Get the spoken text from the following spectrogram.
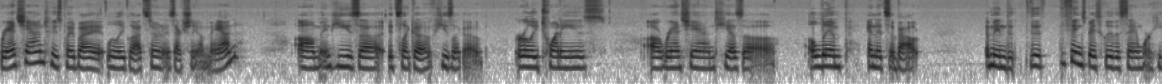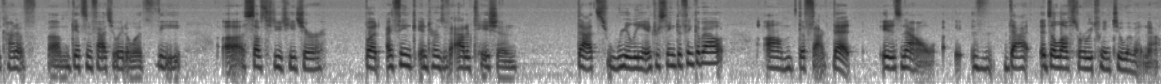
ranch hand who's played by Lily Gladstone is actually a man, um, and he's a it's like a he's like a early twenties uh, ranch hand. He has a a limp, and it's about. I mean, the, the, the thing's basically the same, where he kind of um, gets infatuated with the uh, substitute teacher, but I think in terms of adaptation, that's really interesting to think about. Um, the fact that it is now that it's a love story between two women now.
